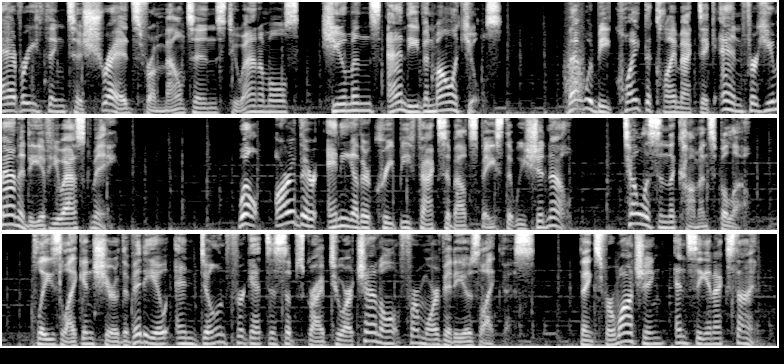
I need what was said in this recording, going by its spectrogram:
everything to shreds from mountains to animals, humans, and even molecules. That would be quite the climactic end for humanity if you ask me. Well, are there any other creepy facts about space that we should know? Tell us in the comments below. Please like and share the video and don't forget to subscribe to our channel for more videos like this. Thanks for watching and see you next time.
